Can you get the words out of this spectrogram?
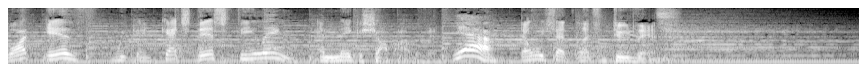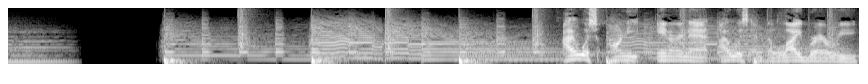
What if we can catch this feeling and make a shop out of it? Yeah, Then we said, let's do this. I was on the internet, I was at the library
